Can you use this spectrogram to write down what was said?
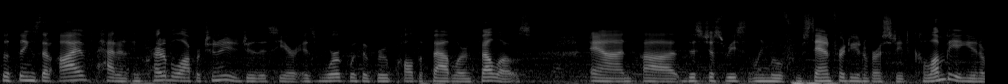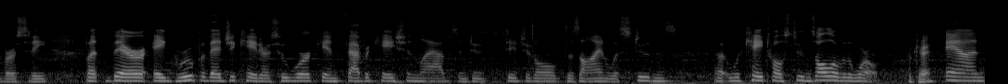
the things that I've had an incredible opportunity to do this year is work with a group called the FabLearn Fellows, and uh, this just recently moved from Stanford University to Columbia University. But they're a group of educators who work in fabrication labs and do digital design with students, uh, with K-12 students all over the world. Okay. And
